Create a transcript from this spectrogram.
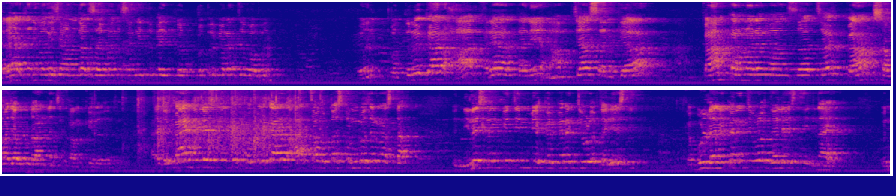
खऱ्या अर्थाने बघायचे आमदार साहेबांनी सांगितलं काही पत्रकारांच्या बाबत. पण पत्रकार हा खऱ्या अर्थाने आमच्या सारख्या काम करणाऱ्या माणसाचं काम समाजापुढे आणण्याचं काम केलं जातं. त्याचे ते काय निलेश लंके पत्रकार हा चौथा स्तंभ जर नसता तर निलेश लंकेची मेकरकरांची ओळख झाली असती. का बुलढाणेकरांची ओळख झाली असती? नाही. पण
